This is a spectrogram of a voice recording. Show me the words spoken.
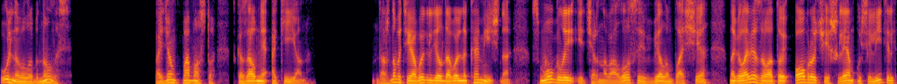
Ульна улыбнулась. «Пойдем к помосту», — сказал мне Акион. Должно быть, я выглядел довольно комично. Смуглый и черноволосый в белом плаще, на голове золотой обруч и шлем-усилитель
